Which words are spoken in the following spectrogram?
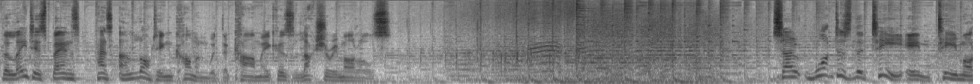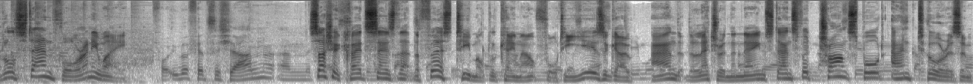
the latest Benz has a lot in common with the carmaker's luxury models. So what does the T in T-model stand for anyway? Sascha Kretz says that the first T model came out 40 years ago and that the letter in the name stands for transport and tourism,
